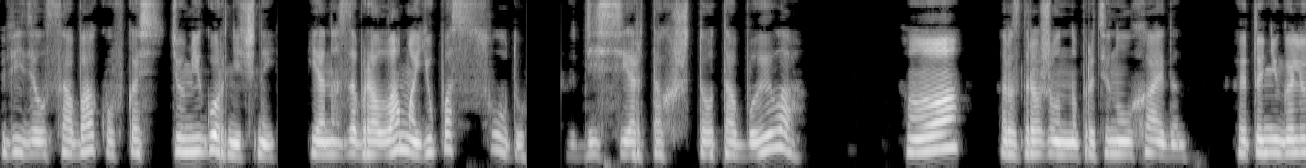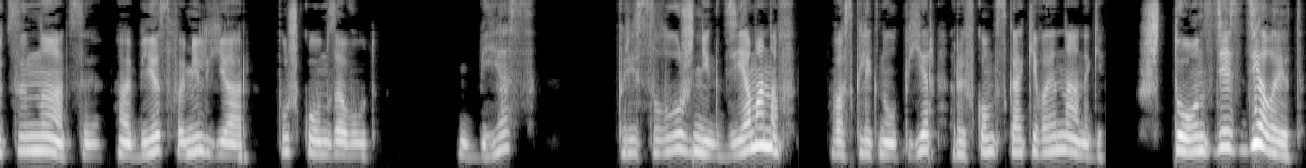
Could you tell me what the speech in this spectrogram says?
видел собаку в костюме горничной, и она забрала мою посуду. В десертах что-то было? А? Раздраженно протянул Хайден. Это не галлюцинация, а бес-фамильяр. Пушком зовут. Бес? Прислужник демонов? воскликнул Пьер, рывком вскакивая на ноги. Что он здесь делает?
